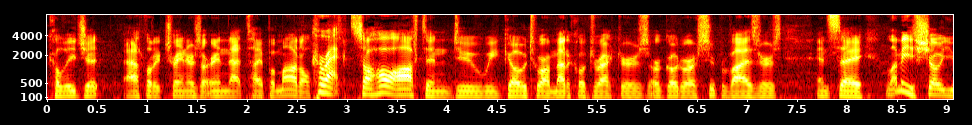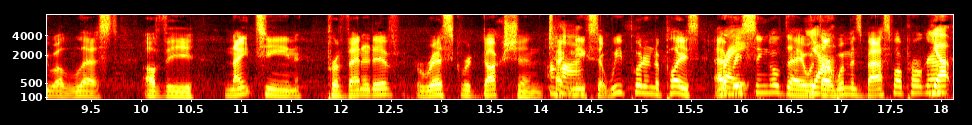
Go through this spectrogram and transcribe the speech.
collegiate athletic trainers are in that type of model Correct. so, how often do we go to our medical directors or go to our supervisors and say, let me show you a list of the 19 preventative risk reduction Uh-huh. techniques that we put into place every Right. single day with Yeah. our women's basketball program? Yep.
